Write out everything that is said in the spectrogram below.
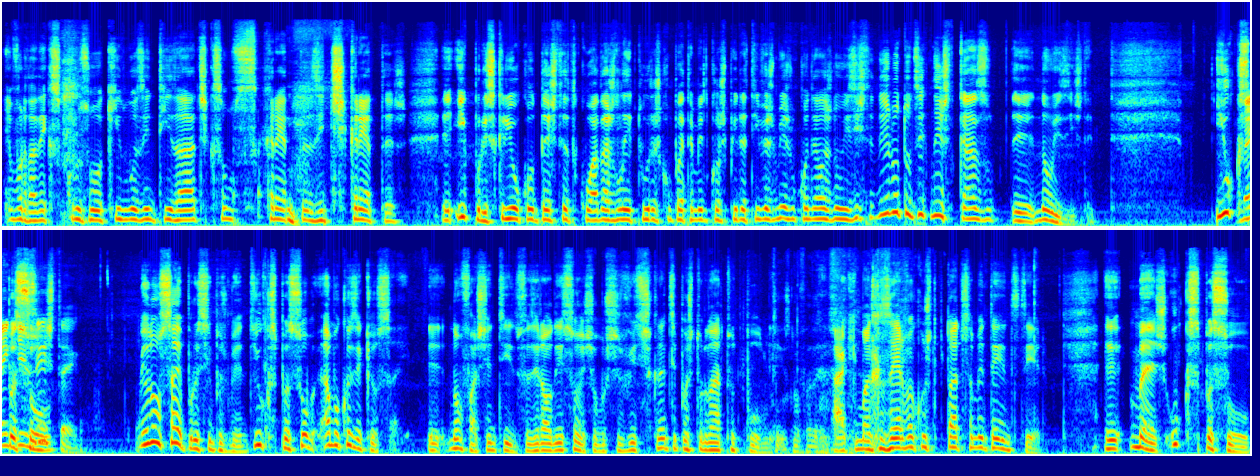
A verdade é que se cruzam aqui duas entidades que são secretas e discretas eh, e por isso cria o contexto adequado às leituras completamente conspirativas, mesmo quando elas não existem. Eu não estou a dizer que neste caso eh, não existem. E o que Nem se passou... Que existem. Eu não sei, por simplesmente. E o que se passou... É uma coisa que eu sei eh, não faz sentido fazer audições sobre os serviços secretos e depois tornar tudo público. Há aqui uma reserva que os deputados também têm de ter. Eh, mas o que se passou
